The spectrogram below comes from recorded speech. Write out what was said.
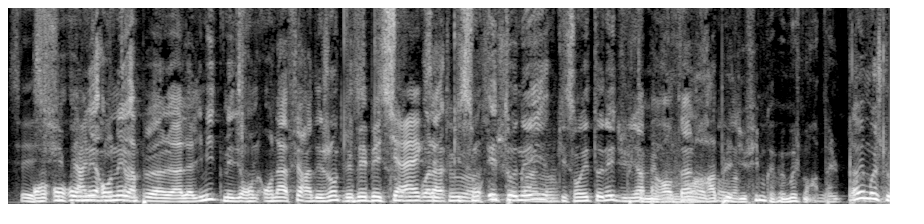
C'est on, on- super on est, on est un peu à, la limite, mais on, on a affaire à des gens qui, Le bébé qui sont, T-Rex voilà, et tout, qui sont hein, étonnés, qui sont étonnés du lien vous parental. vous entre- rappelez du film, quand même. Moi, je me rappelle pas. Ah moi je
